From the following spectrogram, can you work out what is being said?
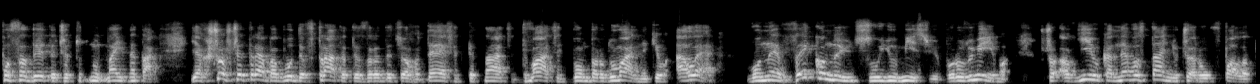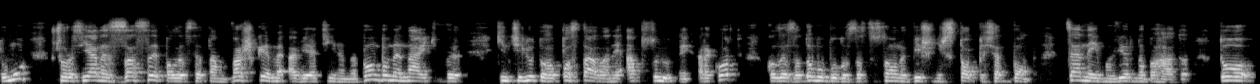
посадити, чи тут ну навіть не так, якщо ще треба буде втратити заради цього 10, 15, 20 бомбардувальників, але вони виконують свою місію, бо розуміємо, що Авдіївка не в останню чергу впала тому, що росіяни засипали все там важкими авіаційними бомбами. Навіть в кінці лютого поставлений абсолютний рекорд, коли за добу було застосовано більше ніж 150 бомб. Це неймовірно багато. То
